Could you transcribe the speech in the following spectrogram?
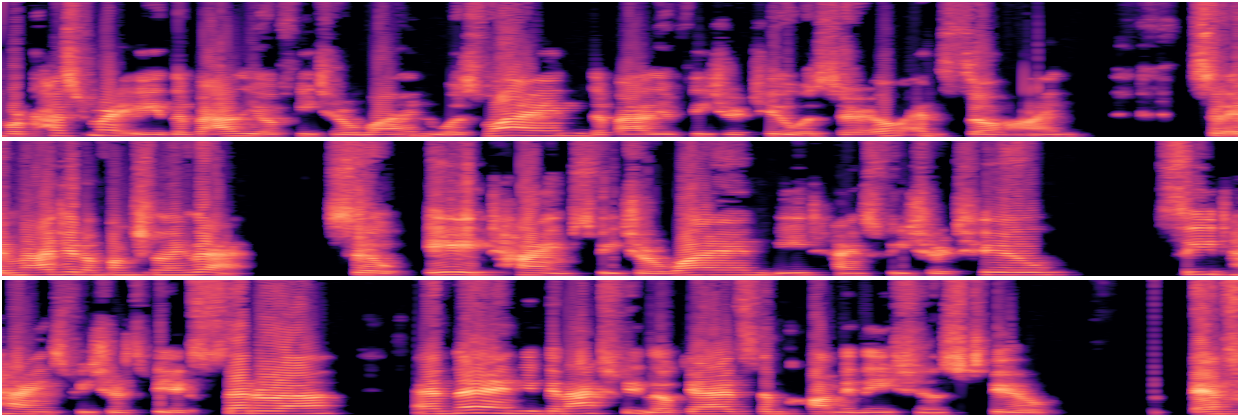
for customer A, the value of feature one was one, the value of feature two was zero, and so on. So imagine a function like that. So A times feature one, B times feature two, C times feature three, etc. And then you can actually look at some combinations too. F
